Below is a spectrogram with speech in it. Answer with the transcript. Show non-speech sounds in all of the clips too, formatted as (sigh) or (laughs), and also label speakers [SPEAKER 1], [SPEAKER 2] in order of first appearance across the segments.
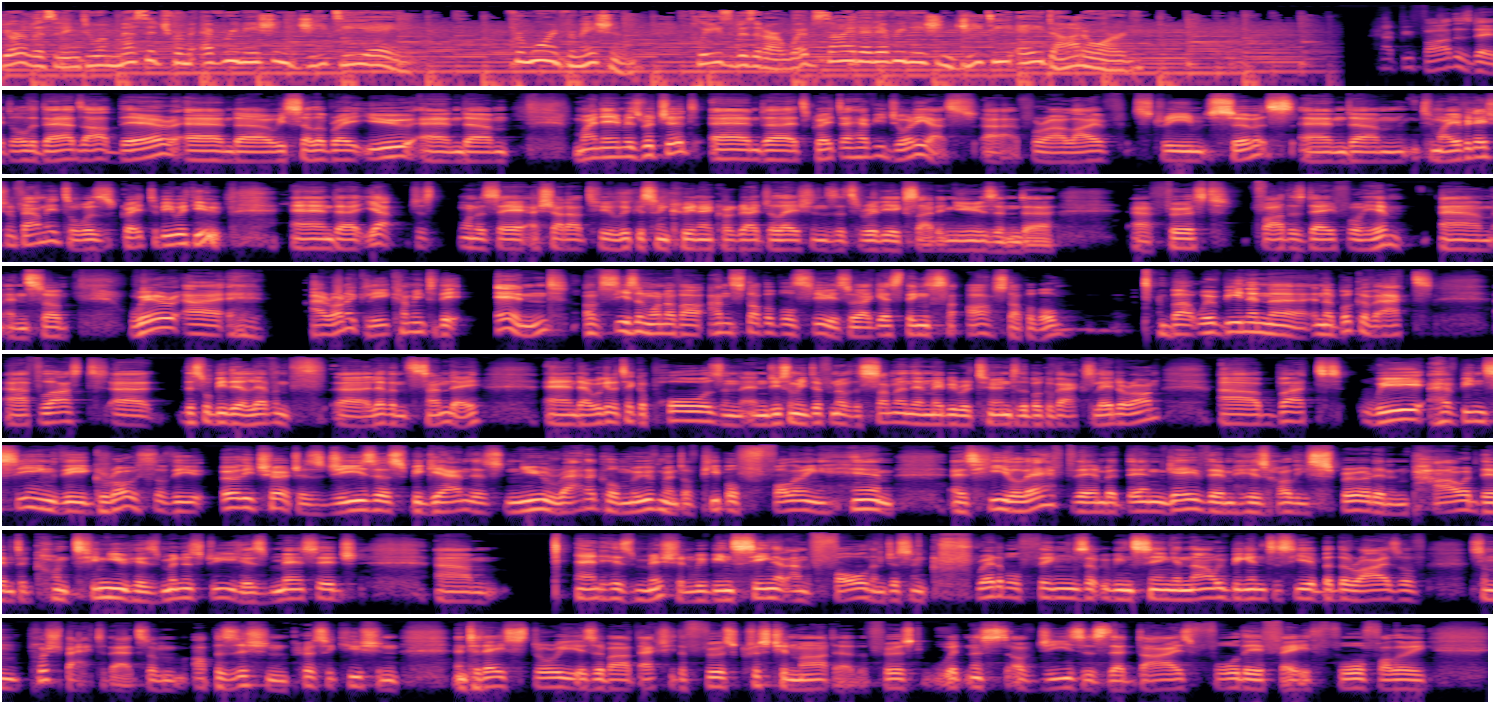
[SPEAKER 1] You're listening to a message from Every Nation GTA. For more information, please visit our website at everynationgta.org.
[SPEAKER 2] Happy Father's Day to all the dads out there, and uh, we celebrate you. And um, my name is Richard, and uh, it's great to have you joining us uh, for our live stream service. And um, to my Every Nation family, it's always great to be with you. And uh, yeah, just want to say a shout out to Lucas and Karina. Congratulations! It's really exciting news, and uh, first Father's Day for him. Um, and so we're uh, (laughs) ironically coming to the end of season one of our Unstoppable series. So I guess things are stoppable. But we've been in the in the book of Acts uh, for the last. Uh, this will be the eleventh uh, eleventh Sunday, and uh, we're going to take a pause and, and do something different over the summer, and then maybe return to the book of Acts later on. Uh, but we have been seeing the growth of the early church as Jesus began this new radical movement of people following him as he left them, but then gave them his Holy Spirit and empowered them to continue his ministry, his message. Um, and his mission. We've been seeing that unfold and just incredible things that we've been seeing. And now we begin to see a bit the rise of some pushback to that, some opposition, persecution. And today's story is about actually the first Christian martyr, the first witness of Jesus that dies for their faith, for following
